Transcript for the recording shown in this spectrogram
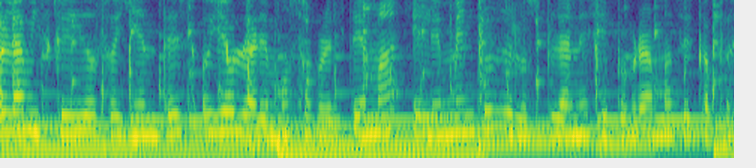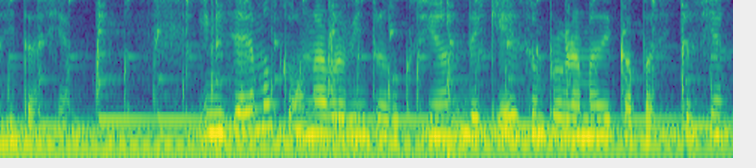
Hola mis queridos oyentes, hoy hablaremos sobre el tema elementos de los planes y programas de capacitación. Iniciaremos con una breve introducción de qué es un programa de capacitación.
